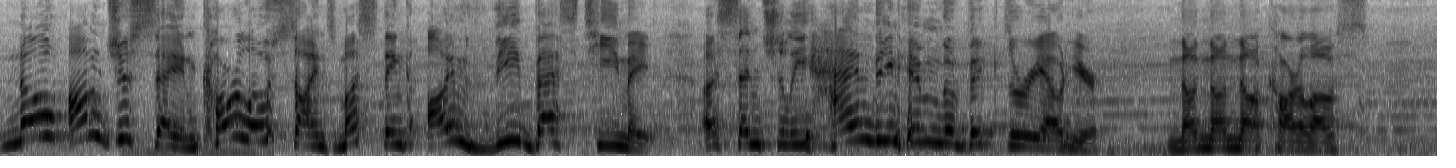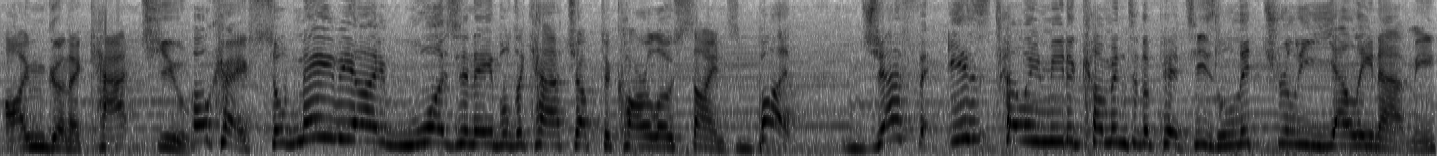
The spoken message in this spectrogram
No, I'm just saying, Carlos Sainz must think I'm the best teammate, essentially handing him the victory out here. No, no, no, Carlos. I'm gonna catch you. Okay, so maybe I wasn't able to catch up to Carlos Sainz, but Jeff is telling me to come into the pits. He's literally yelling at me.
